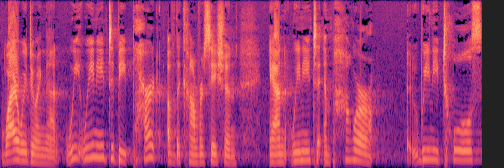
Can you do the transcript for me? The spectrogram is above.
Why are we doing that? We, we need to be part of the conversation and we need to empower, we need tools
